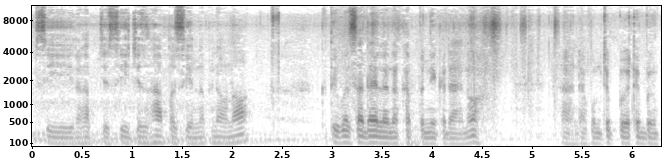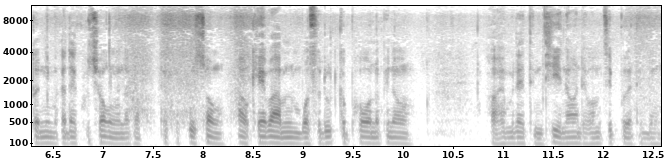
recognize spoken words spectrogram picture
74นะครับ74 75เปอร์เซ็นต์นะพี่น้องเนาะก็ถือว่าใช้ได้แล้วนะครับตัวนี้ก็ได้เนาะอ่าเดี๋ยวผมจะเปิดให้เบิ่งตัวนี้มันก็ได้คู่ช่องแล้วนะครับแต่คู่ช่องเอาแค่ว่ามันบสะดุดกับโพนะพี่น้องเอาให้ไมันได้เต็มที่เนาะเดี๋ยวผมจะเปิดให้เบิ่ง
